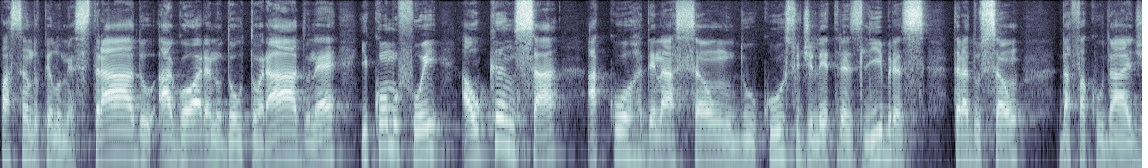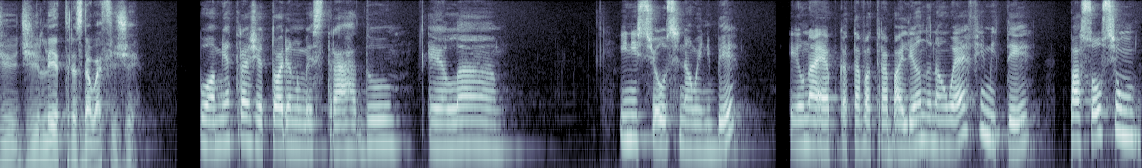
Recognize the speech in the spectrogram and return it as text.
passando pelo mestrado, agora no doutorado, né? E como foi alcançar a coordenação do curso de Letras Libras, tradução da Faculdade de Letras da UFG? Bom, a minha trajetória no mestrado, ela iniciou-se na UNB. Eu, na época, estava trabalhando na UFMT. Passou-se um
